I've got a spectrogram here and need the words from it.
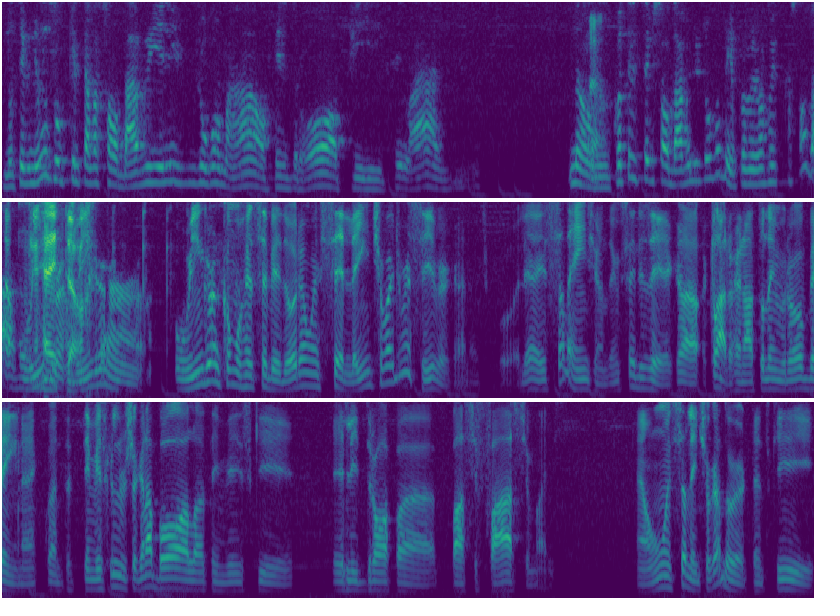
Não teve nenhum jogo que ele estava saudável e ele jogou mal, fez drop, sei lá. Não, É. enquanto ele esteve saudável, ele jogou bem. O problema foi ficar saudável. O É, Ingram, então. o, Ingram, o Ingram, como recebedor, é um excelente wide receiver, cara. Tipo, ele é excelente, não tem o que você dizer. Cla- Claro, o Renato lembrou bem, né? Quando- Tem vezes que ele não chega na bola, tem vezes que ele dropa passe fácil, mas é um excelente jogador. Tanto que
